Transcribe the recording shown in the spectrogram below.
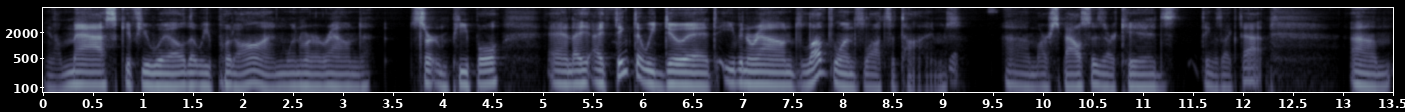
you know, mask, if you will, that we put on when we're around certain people, and I, I think that we do it even around loved ones lots of times, yes. um, our spouses, our kids, things like that. Um,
